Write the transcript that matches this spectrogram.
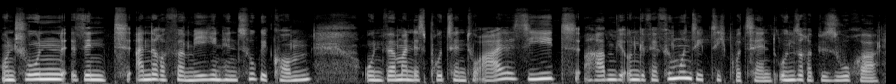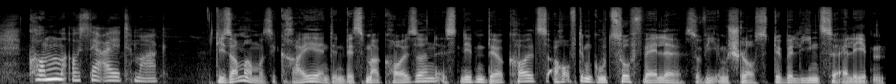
und schon sind andere Familien hinzugekommen. Und wenn man es prozentual sieht, haben wir ungefähr 75 Prozent unserer Besucher kommen aus der Altmark. Die Sommermusikreihe in den Bismarckhäusern ist neben Birkholz auch auf dem Gutshof Welle sowie im Schloss Döbelin zu erleben.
